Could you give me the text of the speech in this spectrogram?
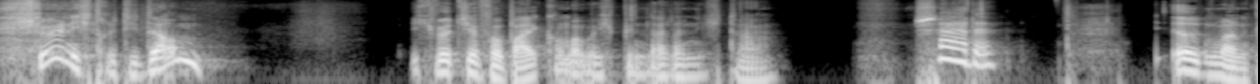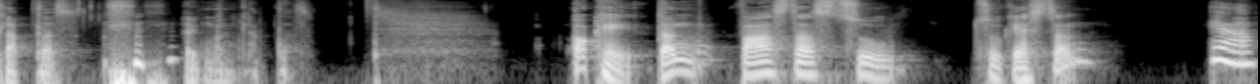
Schön, ich drücke die Daumen. Ich würde hier vorbeikommen, aber ich bin leider nicht da. Schade. Irgendwann klappt das. Irgendwann klappt das. Okay, dann war es das zu, zu gestern. Ja,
